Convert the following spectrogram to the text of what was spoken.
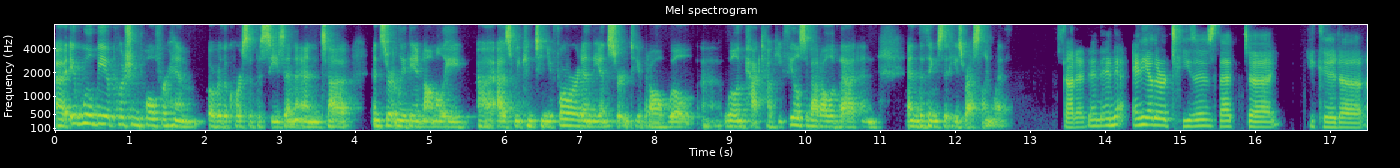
uh, it will be a push and pull for him over the course of the season, and uh, and certainly the anomaly uh, as we continue forward and the uncertainty of it all will uh, will impact how he feels about all of that and and the things that he's wrestling with. Got it. And, and any other teases that uh, you could uh,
